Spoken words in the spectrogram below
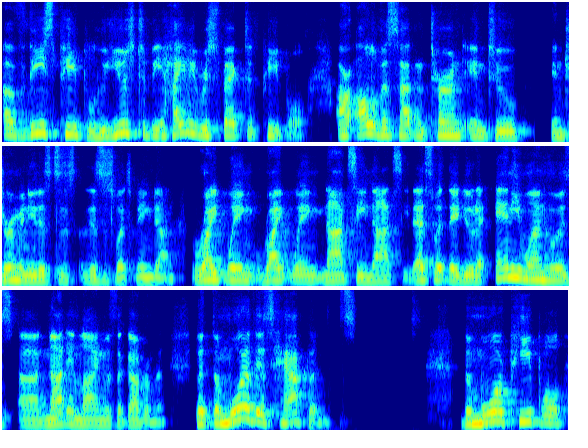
of these people who used to be highly respected people are all of a sudden turned into in Germany, this is this is what's being done. Right wing, right wing, Nazi, Nazi. That's what they do to anyone who is uh, not in line with the government. But the more this happens, the more people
